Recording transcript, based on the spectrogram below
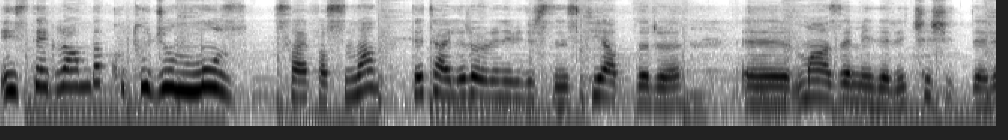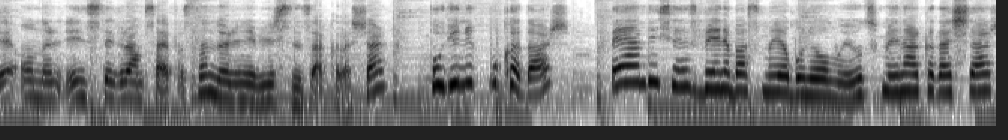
Instagram'da kutucum muz sayfasından detayları öğrenebilirsiniz. Fiyatları, e, malzemeleri, çeşitleri onların Instagram sayfasından öğrenebilirsiniz arkadaşlar. Bugünlük bu kadar. Beğendiyseniz beğene basmayı, abone olmayı unutmayın arkadaşlar.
